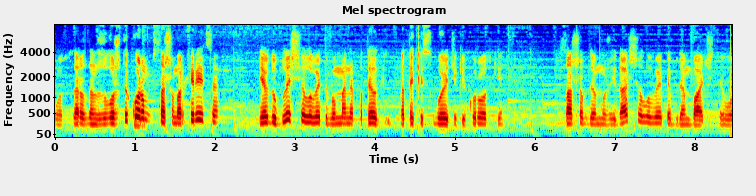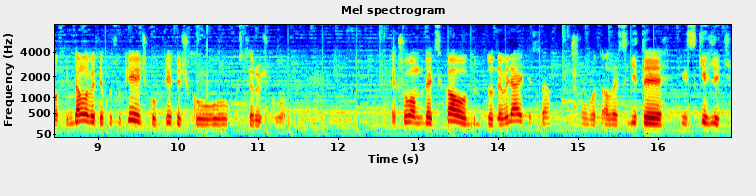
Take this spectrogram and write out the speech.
От, зараз будемо заложити корм, Саша маркериця. Я буду ближче ловити, бо в мене патики, патики з собою тільки короткі. Саша буде може і далі ловити, будемо бачити. От. І будемо ловити якусь уклеєчку, пліточку, стірочку. Якщо вам буде цікаво, додивляйтеся. От. Але сидіти і скигліть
